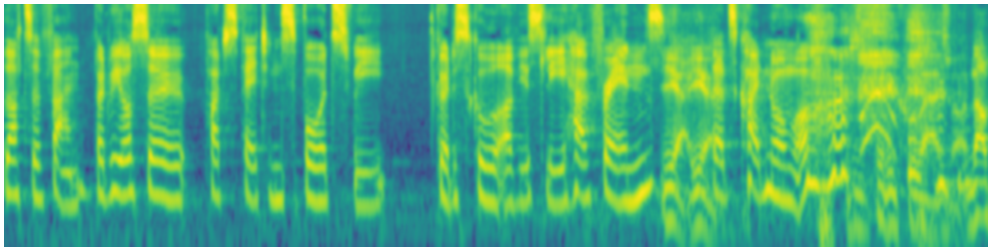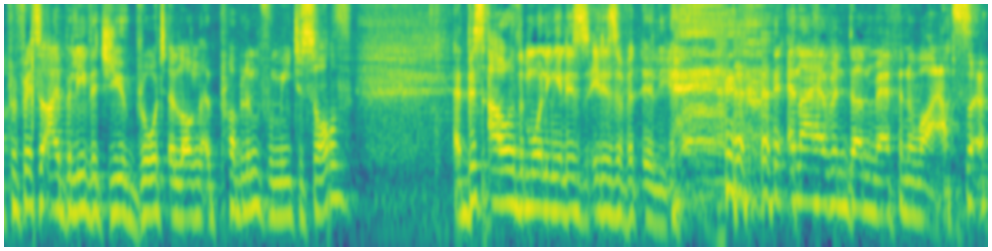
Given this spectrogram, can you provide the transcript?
lots of fun. But we also participate in sports. We go to school, obviously, have friends. Yeah, yeah. That's quite normal. Which is pretty cool as well. Now, Professor, I believe that you've brought along a problem for me to solve. At this hour of the morning, it is, it is a bit early. and I haven't done math in a while, so...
